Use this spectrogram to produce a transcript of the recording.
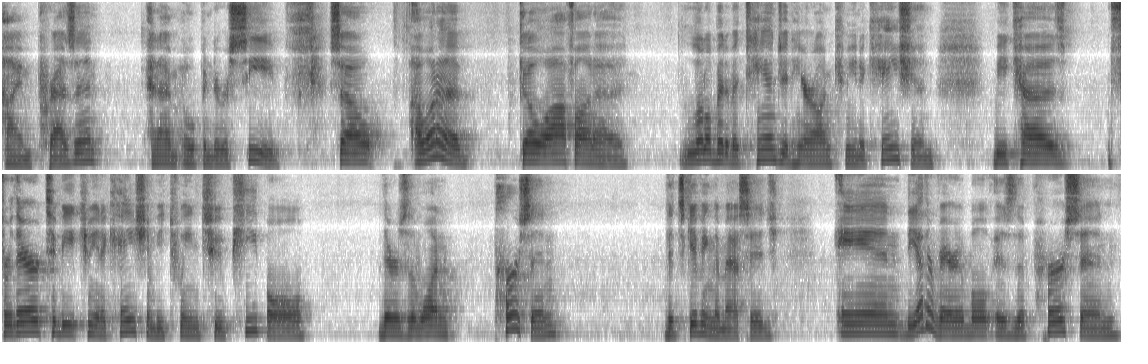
I'm present and I'm open to receive. So I want to go off on a little bit of a tangent here on communication because for there to be communication between two people, there's the one person that's giving the message, and the other variable is the person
